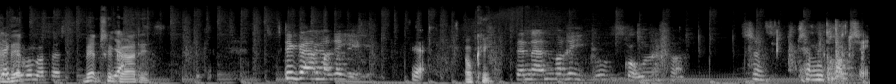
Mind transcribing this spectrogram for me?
jeg hvem- mig først. hvem skal Ja. gøre det? Det gør Marie. Ja. Okay. Den anden Marie kunne gå udenfor. Så tag min krop af.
